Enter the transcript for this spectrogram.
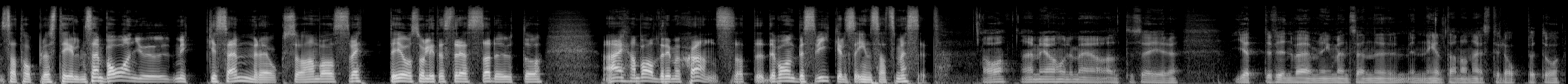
satt hopplöst till. Men sen var han ju mycket sämre också. Han var svettig och såg lite stressad ut. Och, nej, han var aldrig med chans. Så eh, det var en besvikelse insatsmässigt. Ja, nej, men jag håller med allt du säger. Jättefin värmning, men sen en helt annan häst i loppet. Och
